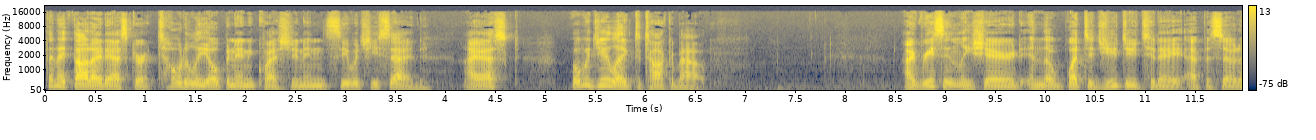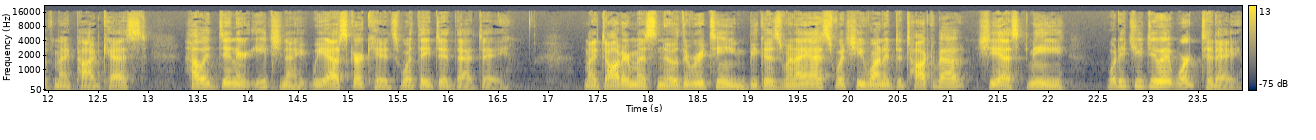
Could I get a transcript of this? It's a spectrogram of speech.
Then I thought I'd ask her a totally open ended question and see what she said. I asked, What would you like to talk about? I recently shared in the What Did You Do Today episode of my podcast how at dinner each night we ask our kids what they did that day. My daughter must know the routine because when I asked what she wanted to talk about, she asked me, What did you do at work today?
